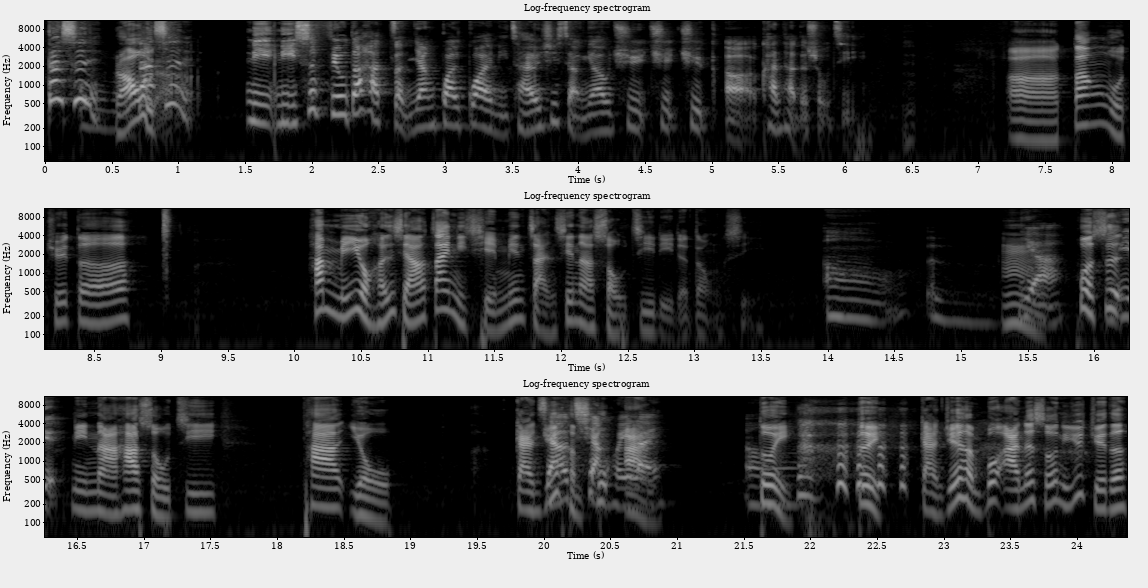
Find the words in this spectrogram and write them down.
但是然后我但是你你是 feel 到他怎样怪怪，你才会去想要去去去呃看他的手机。呃，当我觉得他没有很想要在你前面展现他手机里的东西，哦，嗯。Yeah，或者是你拿他手机，他有感觉很不安。对对，感觉很不安的时候，你就觉得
